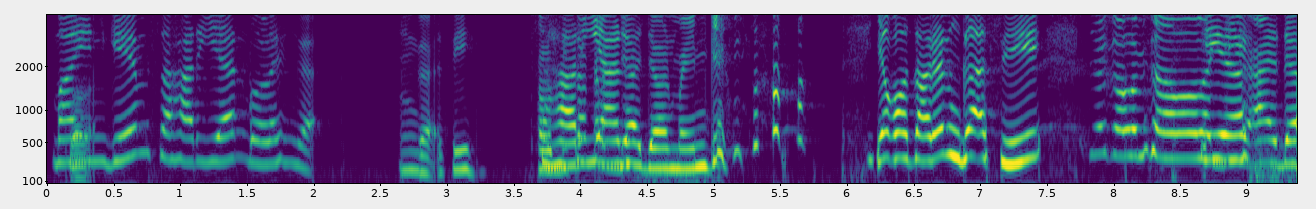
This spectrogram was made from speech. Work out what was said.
Main game seharian boleh nggak? Enggak sih. Kalau bisa Seharian. kerja jangan main game. Ya kalau seharian enggak sih. ya kalau misalnya lagi Iya. ada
